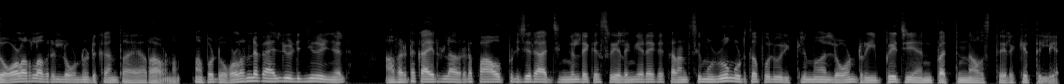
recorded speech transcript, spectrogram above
ഡോളറിൽ അവർ ലോൺ എടുക്കാൻ തയ്യാറാവണം. അപ്പോൾ ഡോളറിന്റെ വാല്യൂ ഇടിഞ്ഞു കഴിഞ്ഞാൽ അവരുടെ കയ്യിലുള്ള അവരുടെ പാവപ്പിടിച്ച രാജ്യങ്ങളുടെയൊക്കെ ശ്രീലങ്കയുടെയൊക്കെ കറൻസി മുഴുവൻ കൊടുത്താൽ പോലും ഒരിക്കലും ആ ലോൺ റീപേ ചെയ്യാൻ പറ്റുന്ന അവസ്ഥയിലേക്ക് എത്തില്ല.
